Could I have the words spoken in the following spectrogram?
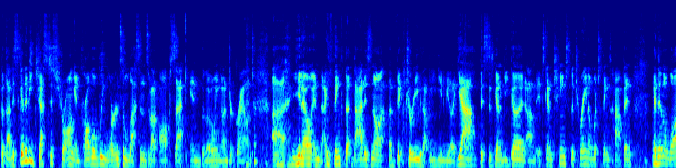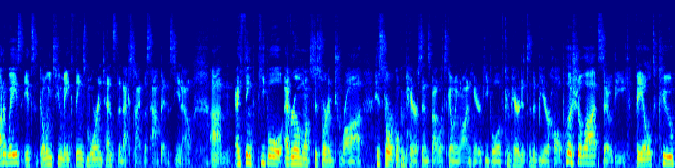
but that is going to be just as strong and probably learn some lessons about OPSEC and going underground. Uh, you know, and I think that that is not a victory that we need to be like, yeah, this is going to be good. Um, it's going to change the terrain on which things happen. And in a lot of ways, it's going to make things more intense the next time this happens, you know. Um, I think people, everyone wants to sort of draw historical comparisons about what's going on here. People have compared it to the beer hall putsch a lot, so the failed coup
